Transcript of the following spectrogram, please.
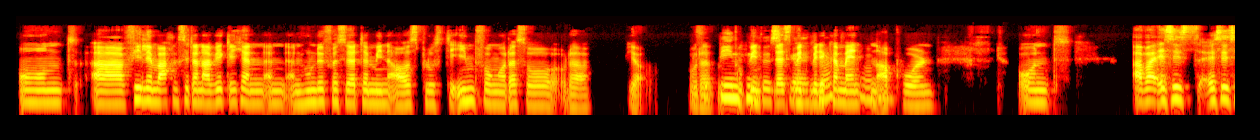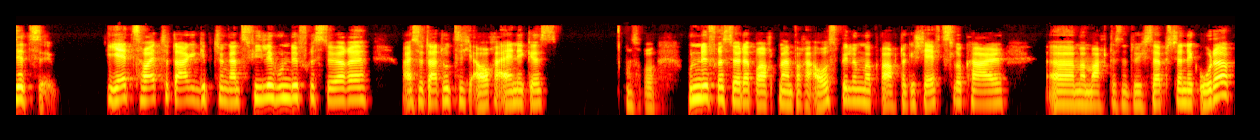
Und äh, viele machen sie dann auch wirklich einen, einen, einen Hundefriseurtermin aus, plus die Impfung oder so, oder ja, oder verbinden das, das gleich, mit ne? Medikamenten ne? abholen. Und aber es ist, es ist jetzt, jetzt heutzutage gibt es schon ganz viele Hundefriseure, also da tut sich auch einiges. Also Hundefriseur, da braucht man einfach eine Ausbildung, man braucht ein Geschäftslokal, Äh, man macht das natürlich selbstständig oder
